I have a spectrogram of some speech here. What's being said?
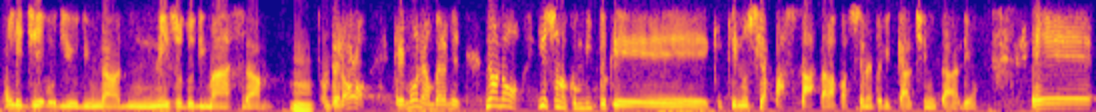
leggevo di, di, una, un esodo di massa mm. però Cremone è un bel no no io sono convinto che, che, che, non sia passata la passione per il calcio in Italia eh,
